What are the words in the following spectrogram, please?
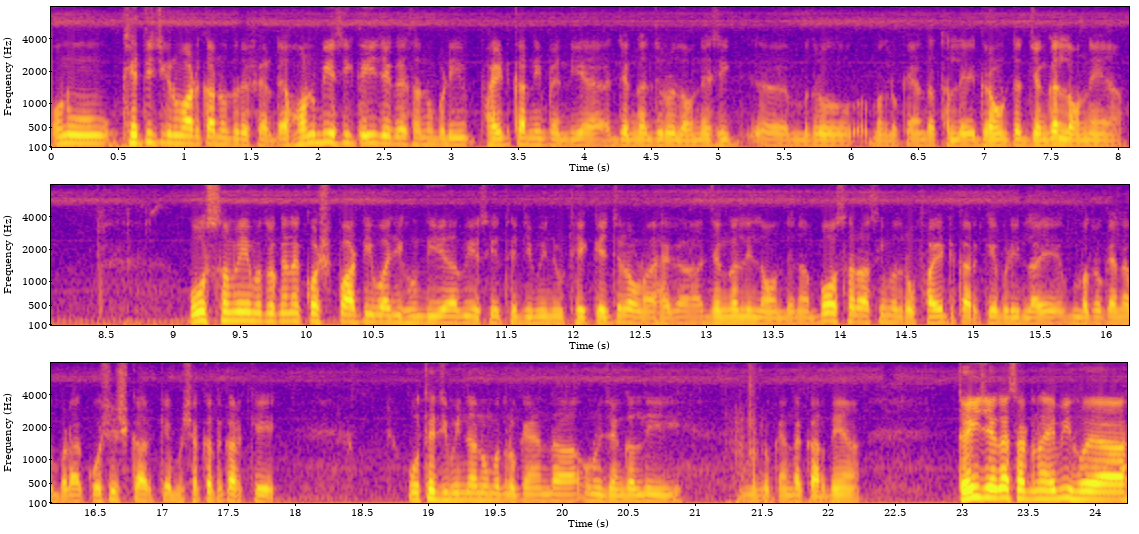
ਉਹਨੂੰ ਖੇਤੀ ਚ ਕਨਵਰਟ ਕਰਨ ਨੂੰ ਤੁਰੇ ਫਿਰਦੇ ਆ। ਹੁਣ ਵੀ ਅਸੀਂ ਕਈ ਜਗ੍ਹਾ ਸਾਨੂੰ ਬੜੀ ਫਾਈਟ ਕਰਨੀ ਪੈਂਦੀ ਆ, ਜੰਗਲ ਜਦੋਂ ਲਾਉਂਦੇ ਅਸੀਂ ਮਤਲਬ ਮਤਲਬ ਕਹਿਣ ਦਾ ਥੱਲੇ ਗਰਾਊਂਡ ਤੇ ਜੰਗਲ ਲਾਉਂਦੇ ਆ। ਉਸ ਸਮੇਂ ਮਤਲਬ ਕਹਿੰਦਾ ਕੁਛ ਪਾਰਟੀਬਾਜੀ ਹੁੰਦੀ ਆ ਵੀ ਅਸੀਂ ਇੱਥੇ ਜ਼ਮੀਨ ਨੂੰ ਠੇਕੇ ਚੜਾਉਣਾ ਹੈਗਾ, ਜੰਗਲ ਨਹੀਂ ਲਾਉਣ ਦੇਣਾ। ਬਹੁਤ ਸਾਰਾ ਅਸੀਂ ਮਤਲਬ ਫਾਈਟ ਕਰਕੇ ਬੜੀ ਲਾਏ, ਮਤਲਬ ਕਹਿੰਦਾ ਬੜਾ ਕੋਸ਼ਿਸ਼ ਕਰਕੇ ਮੁਸ਼ਕਲ ਕਰਕੇ ਉੱਥੇ ਜ਼ਮੀਨਾਂ ਨੂੰ ਮਤਲਬ ਕਹਿਣ ਦਾ ਉਹਨੂੰ ਜੰਗਲ ਦੀ ਮਤਲਬ ਕਹਿੰਦਾ ਕਰਦੇ ਆ ਕਈ ਜਗ੍ਹਾ ਸਾਡੇ ਨਾਲ ਇਹ ਵੀ ਹੋਇਆ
